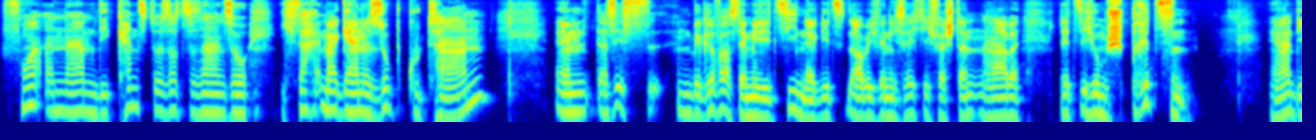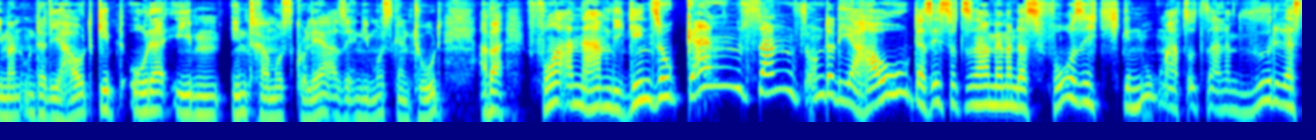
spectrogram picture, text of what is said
Vorannahmen, die kannst du sozusagen so, ich sage immer gerne subkutan. Ähm, das ist ein Begriff aus der Medizin. Da geht es, glaube ich, wenn ich es richtig verstanden habe, letztlich um Spritzen ja, die man unter die Haut gibt oder eben intramuskulär, also in die Muskeln tut. Aber Vorannahmen, die gehen so ganz sanft unter die Haut. Das ist sozusagen, wenn man das vorsichtig genug macht, sozusagen, dann würde das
